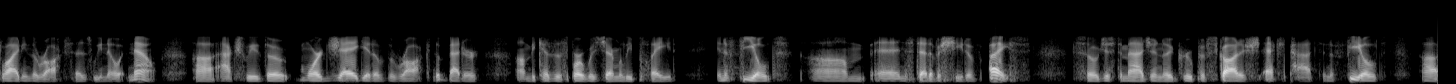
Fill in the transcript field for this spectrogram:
sliding the rocks as we know it now. Uh, actually, the more jagged of the rock, the better, um, because the sport was generally played in a field um, instead of a sheet of ice. So just imagine a group of Scottish expats in a field uh,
